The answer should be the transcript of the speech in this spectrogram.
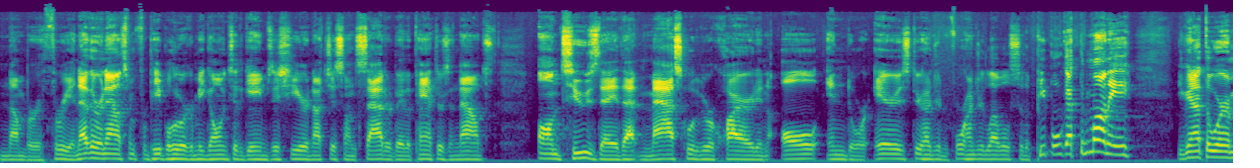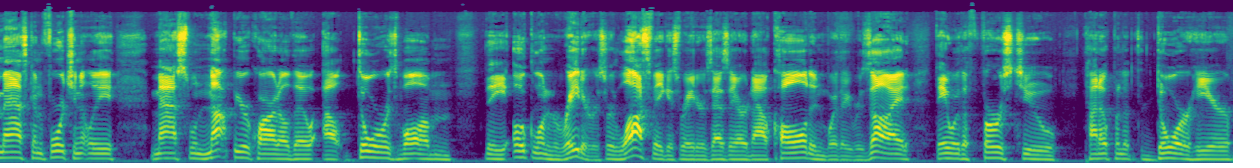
number three. Another announcement for people who are going to be going to the games this year, not just on Saturday. The Panthers announced on Tuesday that masks will be required in all indoor areas, 300 and 400 levels. So the people who got the money, you're going to have to wear a mask. Unfortunately, masks will not be required, although outdoors. While um, the Oakland Raiders, or Las Vegas Raiders as they are now called and where they reside, they were the first to kind of open up the door here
